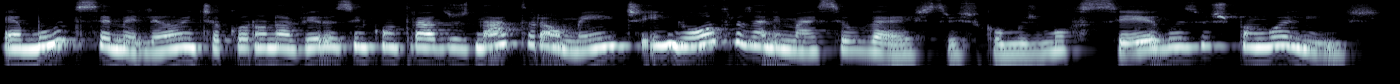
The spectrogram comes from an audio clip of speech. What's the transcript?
é muito semelhante a coronavírus encontrados naturalmente em outros animais silvestres, como os morcegos e os pangolins.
